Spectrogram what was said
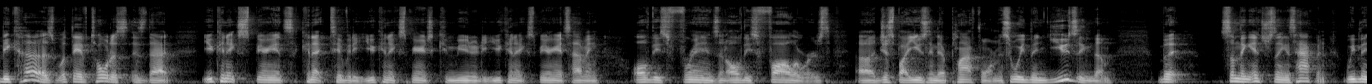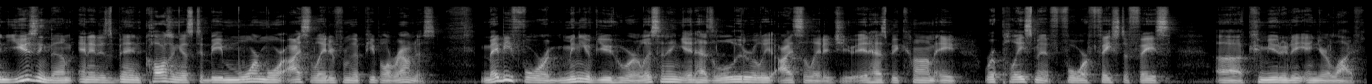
because what they have told us is that you can experience connectivity, you can experience community, you can experience having all these friends and all these followers uh, just by using their platform. And so we've been using them, but something interesting has happened. We've been using them, and it has been causing us to be more and more isolated from the people around us. Maybe for many of you who are listening, it has literally isolated you. It has become a replacement for face to face community in your life.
